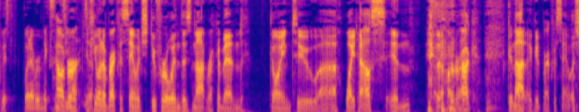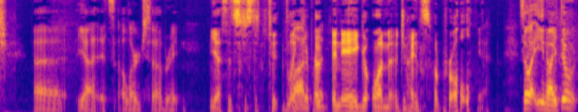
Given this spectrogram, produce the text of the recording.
with whatever mixins you However, want. so. if you want a breakfast sandwich, Due for a Win does not recommend going to uh, White House in the Hard Rock. Not point. a good breakfast sandwich. uh, yeah, it's a large sub, right? Yes, it's just a, like bread. a- an egg on a giant sub roll. Yeah. So you know, I don't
